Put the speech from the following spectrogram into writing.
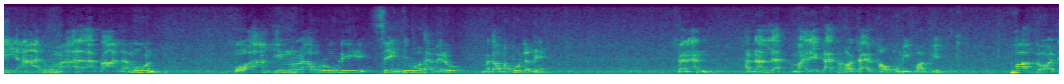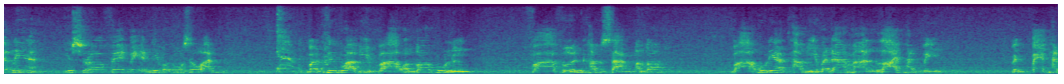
นีอาลูมาลาตาลามูน ความจริงเรารู้ดีสิ่งที่พวกท่านไม่รู้ ไม่ต้องมาพูดเรื่องนี้ ฉะนั้นท่านั้นแหละมาเลกาเข้าใจเขาคงมีความผิด เพราะก่อนจากนี้นะอิสราเฟลไปเห็นที่ประตูสวรรค์บันทึกว่ามีบ่าวอัลลอฮ์ผู้หนึ่งฝ่าฝืนคำสั่งอัลลอฮ์บ่าวผู้นี้ทำอิบาดามาหลายพันปี เป็นแปดพัน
